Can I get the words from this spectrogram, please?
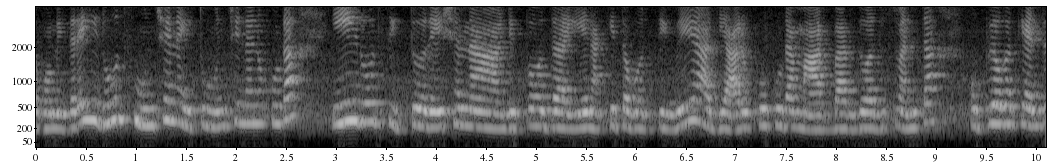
ತಗೊಂಡಿದ್ದಾರೆ. ಈ ರೂಲ್ಸ್ ಮುಂಚೆನೇ ಇತ್ತು. ಮುಂಚಿನೂ ಕೂಡ ಈ ರೂಲ್ಸ್ ಇತ್ತು. ರೇಷನ್ ಡಿಪೋದ ಏನು ಅಕ್ಕಿ ತಗೋತೀವಿ, ಅದು ಯಾರಿಗೂ ಕೂಡ ಮಾರಬಾರ್ದು. ಅದು ಸ್ವಂತ ಉಪಯೋಗಕ್ಕೆ ಅಂತ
